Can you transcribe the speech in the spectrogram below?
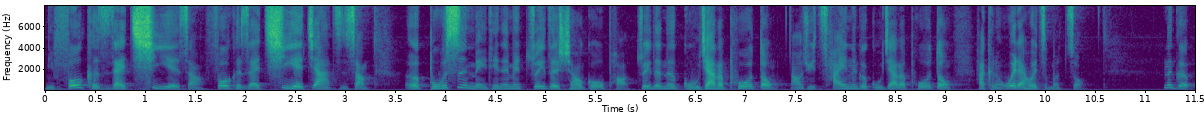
你 focus 在企业上，focus 在企业价值上，而不是每天在那边追着小狗跑，追着那个股价的波动，然后去猜那个股价的波动，它可能未来会怎么走。那个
